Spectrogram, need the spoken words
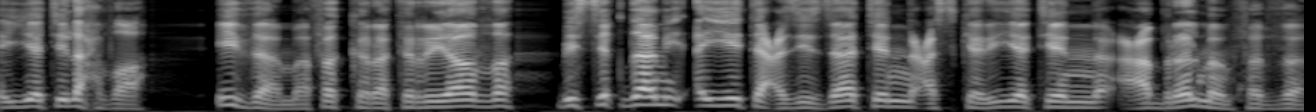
أي لحظة. إذا ما فكرت الرياض باستقدام أي تعزيزات عسكرية عبر المنفذ.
